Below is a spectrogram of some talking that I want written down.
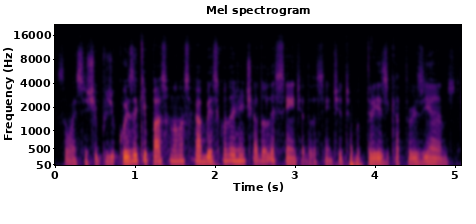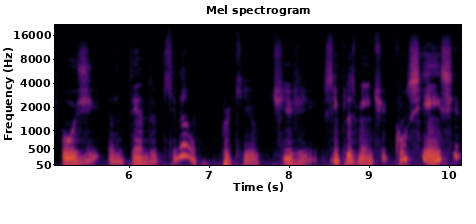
São esses tipos de coisa que passam na nossa cabeça quando a gente é adolescente, adolescente tipo 13, 14 anos. Hoje eu entendo que não, porque eu tive simplesmente consciência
